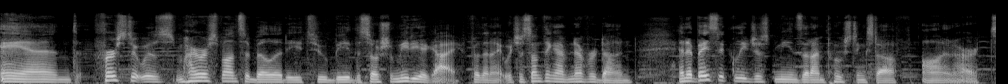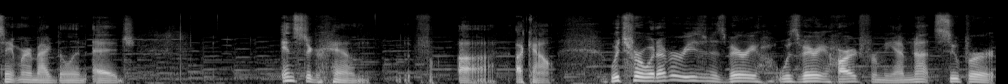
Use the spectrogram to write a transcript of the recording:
and first it was my responsibility to be the social media guy for the night, which is something I've never done. And it basically just means that I'm posting stuff on our St. Mary Magdalene Edge Instagram uh, account, which for whatever reason is very was very hard for me. I'm not super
